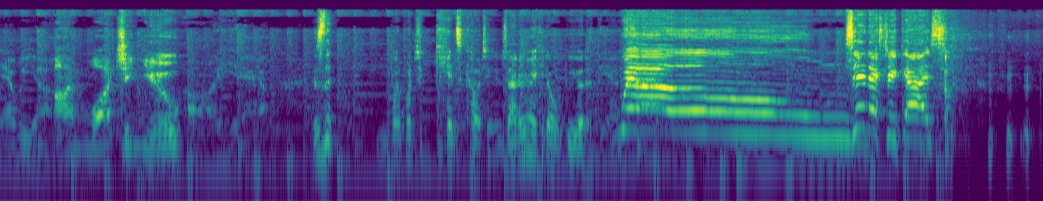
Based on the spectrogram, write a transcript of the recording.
yeah, we are. I'm watching you. Oh yeah. This is a but a bunch of kids cartoons. That would make it all weird at the end. Well. See you next week, guys.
